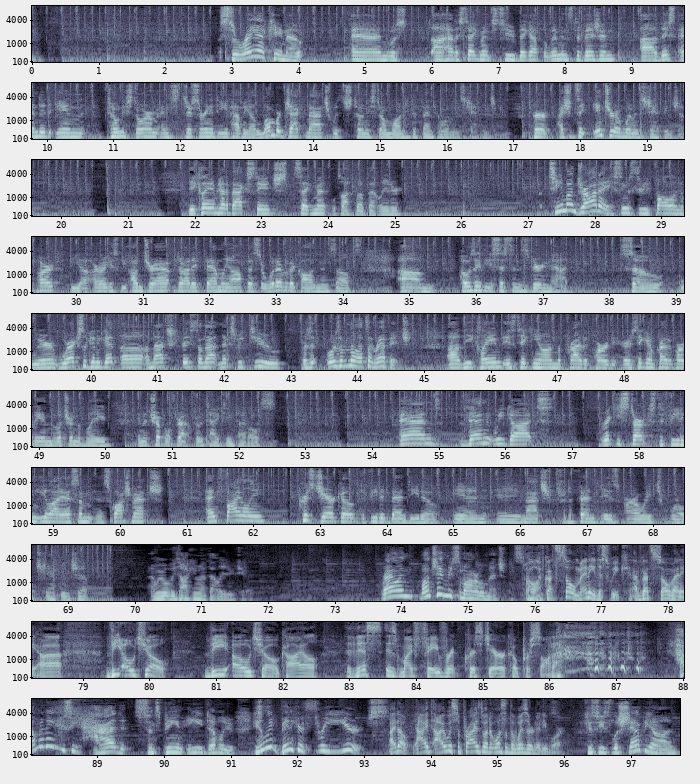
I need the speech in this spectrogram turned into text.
Saraya came out and was uh, had a segment to big up the women's division. Uh, this ended in Toni Storm and Serena Deeb having a lumberjack match, which Toni Storm won to defend her women's championship. Her, I should say, interim women's championship. The acclaimed had a backstage segment. We'll talk about that later. Team Andrade seems to be falling apart. The, uh, or I guess the Andrade family office, or whatever they're calling themselves. Um, Jose, the assistant, is very mad. So we're we're actually going to get uh, a match based on that next week too. Or is it? Or is it? No, that's on Rampage. Uh, the acclaimed is taking on the private party, or is taking on private party and the Butcher and the Blade in a triple threat for the tag team titles. And then we got Ricky Starks defeating Eli Isom in a squash match. And finally, Chris Jericho defeated Bandito in a match to defend his ROH World Championship. And we will be talking about that later too. Rylan, why don't you hit me some honorable mentions? Oh, I've got so many this week. I've got so many. Uh, the Ocho. The Ocho, Kyle. This is my favorite Chris Jericho persona. How many has he had since being in AEW? He's only been here three years. I know. I, I was surprised when it wasn't the Wizard anymore. Because he's Le Champion,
